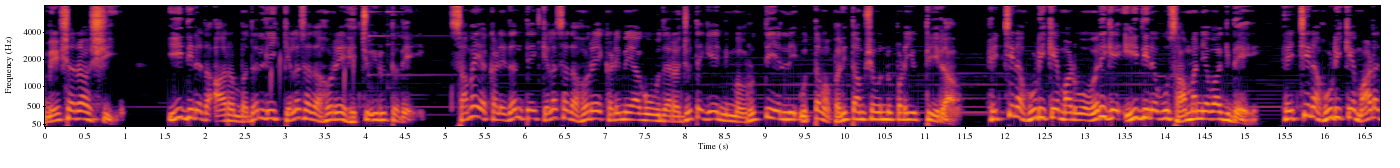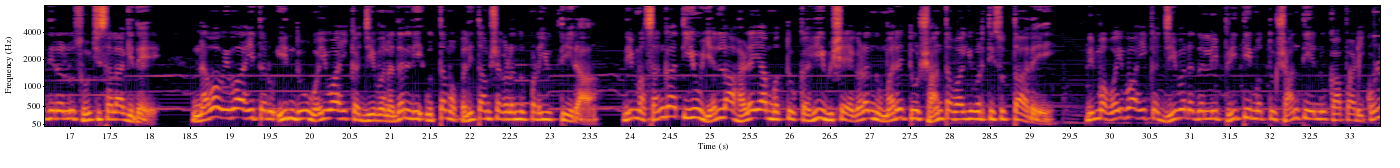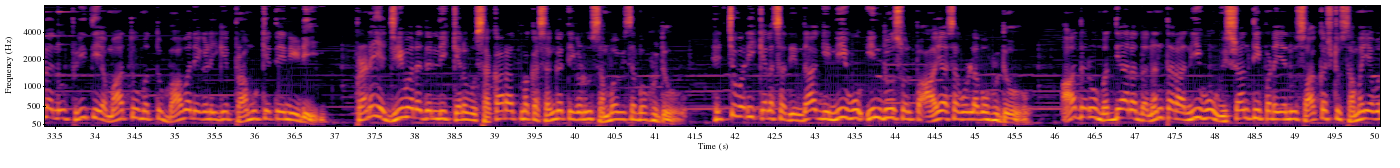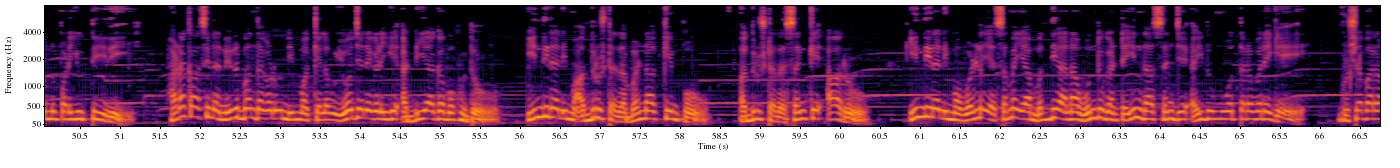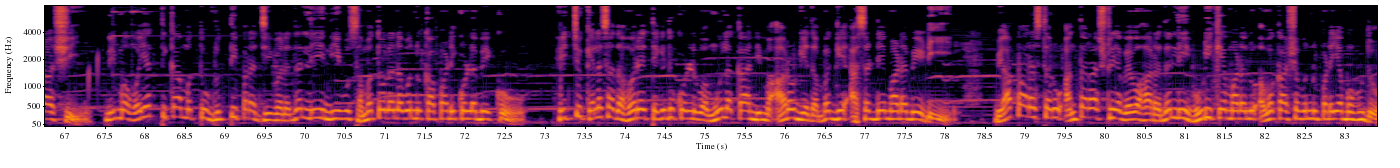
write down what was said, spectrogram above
ಮೇಷರಾಶಿ. ಈ ದಿನದ ಆರಂಭದಲ್ಲಿ ಕೆಲಸದ ಹೊರೆ ಹೆಚ್ಚು ಇರುತ್ತದೆ. ಸಮಯ ಕಳೆದಂತೆ ಕೆಲಸದ ಹೊರೆ ಕಡಿಮೆಯಾಗುವುದರ ಜೊತೆಗೆ ನಿಮ್ಮ ವೃತ್ತಿಯಲ್ಲಿ ಉತ್ತಮ ಫಲಿತಾಂಶವನ್ನು ಪಡೆಯುತ್ತೀರಾ? ಹೆಚ್ಚಿನ ಹೂಡಿಕೆ ಮಾಡುವವರಿಗೆ ಈ ದಿನವು ಸಾಮಾನ್ಯವಾಗಿದೆ. ಹೆಚ್ಚಿನ ಹೂಡಿಕೆ ಮಾಡದಿರಲು ಸೂಚಿಸಲಾಗಿದೆ. ನವವಿವಾಹಿತರು ಇಂದು ವೈವಾಹಿಕ ಜೀವನದಲ್ಲಿ ಉತ್ತಮ ಫಲಿತಾಂಶಗಳನ್ನು ಪಡೆಯುತ್ತೀರಾ? ನಿಮ್ಮ ಸಂಗಾತಿಯು ಎಲ್ಲ ಹಳೆಯ ಮತ್ತು ಕಹಿ ವಿಷಯಗಳನ್ನು ಮರೆತು ಶಾಂತವಾಗಿ ವರ್ತಿಸುತ್ತಾರೆ. ನಿಮ್ಮ ವೈವಾಹಿಕ ಜೀವನದಲ್ಲಿ ಪ್ರೀತಿ ಮತ್ತು ಶಾಂತಿಯನ್ನು ಕಾಪಾಡಿಕೊಳ್ಳಲು ಪ್ರೀತಿಯ ಮಾತು ಮತ್ತು ಭಾವನೆಗಳಿಗೆ ಪ್ರಾಮುಖ್ಯತೆ ನೀಡಿ. ಪ್ರಣಯ ಜೀವನದಲ್ಲಿ ಕೆಲವು ಸಕಾರಾತ್ಮಕ ಸಂಗತಿಗಳು ಸಂಭವಿಸಬಹುದು. ಹೆಚ್ಚುವರಿ ಕೆಲಸದಿಂದಾಗಿ ನೀವು ಇಂದು ಸ್ವಲ್ಪ ಆಯಾಸಗೊಳ್ಳಬಹುದು. ಆದರೂ ಮಧ್ಯಾಹ್ನದ ನಂತರ ನೀವು ವಿಶ್ರಾಂತಿ ಪಡೆಯಲು ಸಾಕಷ್ಟು ಸಮಯವನ್ನು ಪಡೆಯುತ್ತೀರಿ. ಹಣಕಾಸಿನ ನಿರ್ಬಂಧಗಳು ನಿಮ್ಮ ಕೆಲವು ಯೋಜನೆಗಳಿಗೆ ಅಡ್ಡಿಯಾಗಬಹುದು. ಇಂದಿನ ನಿಮ್ಮ ಅದೃಷ್ಟದ ಬಣ್ಣ ಕೆಂಪು. ಅದೃಷ್ಟದ ಸಂಖ್ಯೆ ಆರು. ಇಂದಿನ ನಿಮ್ಮ ಒಳ್ಳೆಯ ಸಮಯ ಮಧ್ಯಾಹ್ನ ಒಂದು ಗಂಟೆಯಿಂದ ಸಂಜೆ ಐದು ಮೂವತ್ತರವರೆಗೆ. ವೃಷಭ ರಾಶಿ. ನಿಮ್ಮ ವೈಯಕ್ತಿಕ ಮತ್ತು ವೃತ್ತಿಪರ ಜೀವನದಲ್ಲಿ ನೀವು ಸಮತೋಲನವನ್ನು ಕಾಪಾಡಿಕೊಳ್ಳಬೇಕು. ಹೆಚ್ಚು ಕೆಲಸದ ಹೊರೆ ತೆಗೆದುಕೊಳ್ಳುವ ಮೂಲಕ ನಿಮ್ಮ ಆರೋಗ್ಯದ ಬಗ್ಗೆ ಅಸಡ್ಡೆ ಮಾಡಬೇಡಿ. ವ್ಯಾಪಾರಸ್ಥರು ಅಂತಾರಾಷ್ಟ್ರೀಯ ವ್ಯವಹಾರದಲ್ಲಿ ಹೂಡಿಕೆ ಮಾಡಲು ಅವಕಾಶವನ್ನು ಪಡೆಯಬಹುದು.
